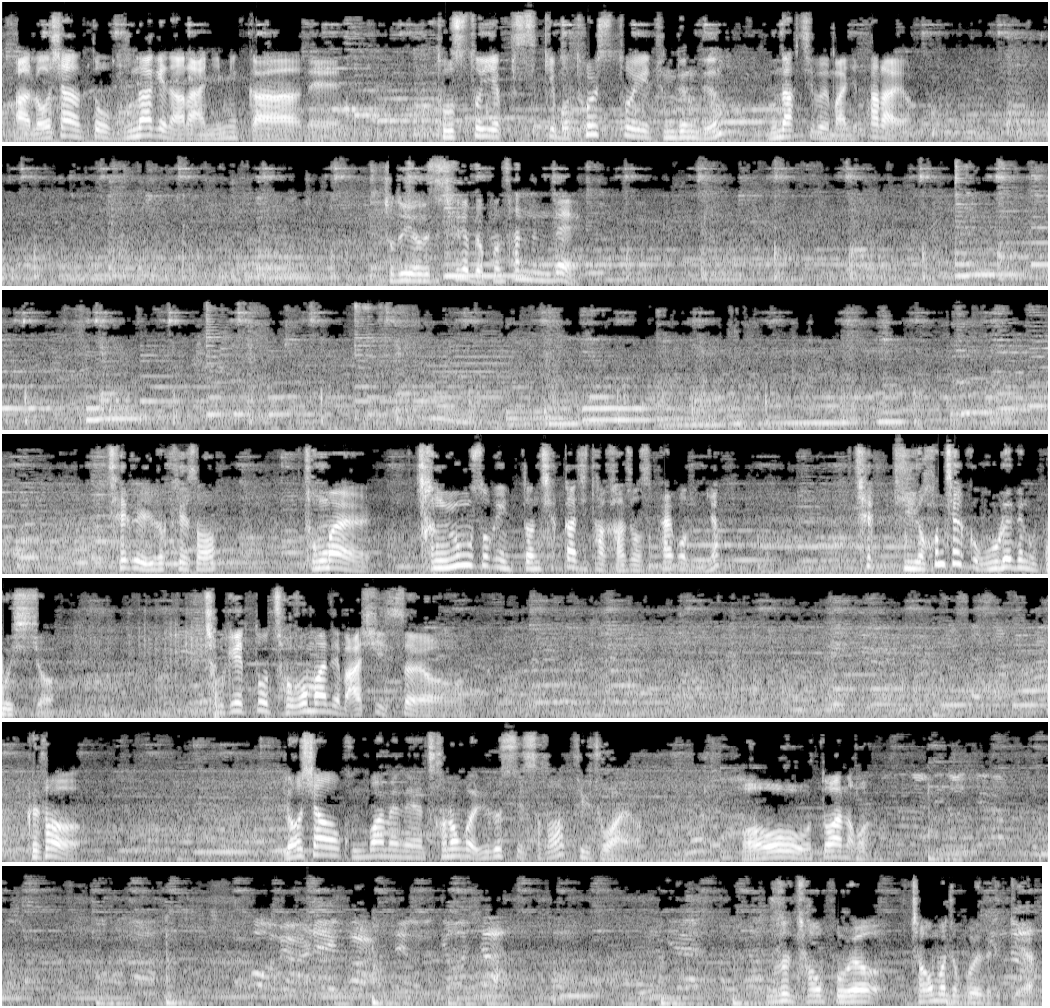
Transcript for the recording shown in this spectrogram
아 러시아는 또 문학의 나라 아닙니까? 네. 도스토이에프스키, 뭐 톨스토이 등등등 문학집을 많이 팔아요. 저도 여기서 책을 몇번 샀는데 책을 이렇게 해서 정말 장롱 속에 있던 책까지 다 가져와서 팔거든요. 책 뒤에 헌책 오래된 거 보이시죠? 저게 또 저거만의 맛이 있어요. 그래서 러시아어 공부하면 저런 걸 읽을 수 있어서 되게 좋아요. 오, 또 하나. 우선 저거 보여, 저거 먼저 보여드릴게요.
